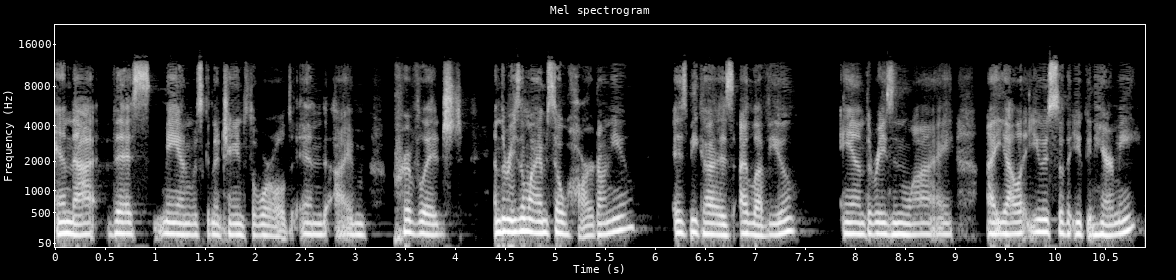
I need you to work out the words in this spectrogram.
and that this man was going to change the world. And I'm privileged. And the reason why I'm so hard on you is because I love you. And the reason why I yell at you is so that you can hear me.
